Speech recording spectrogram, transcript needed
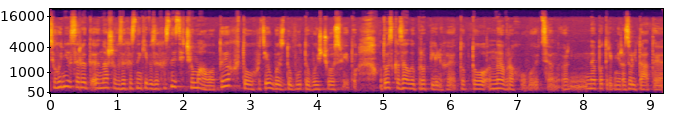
Сьогодні серед наших захисників і захисниць чимало тих, хто хотів би здобути вищу освіту. От ви сказали про пільги, тобто не враховуються не потрібні результати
